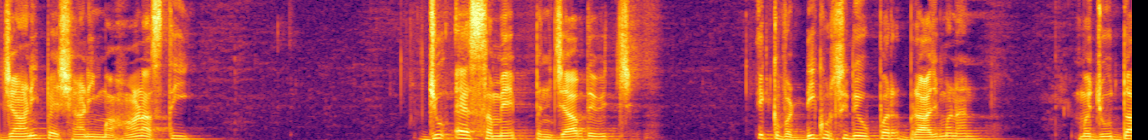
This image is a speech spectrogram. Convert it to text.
ਜਾਣੀ ਪਛਾਣੀ ਮਹਾਨ ਹਸਤੀ ਜੋ ਇਸ ਸਮੇਂ ਪੰਜਾਬ ਦੇ ਵਿੱਚ ਇੱਕ ਵੱਡੀ ਕੁਰਸੀ ਦੇ ਉੱਪਰ ਬਿਰਾਜਮਾਨ ਹਨ, ਮੌਜੂਦਾ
